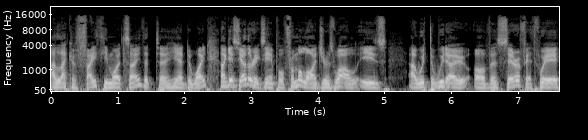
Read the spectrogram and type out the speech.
a lack of faith, you might say, that uh, he had to wait? I guess the other example from Elijah as well is uh, with the widow of uh, Zarephath, where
